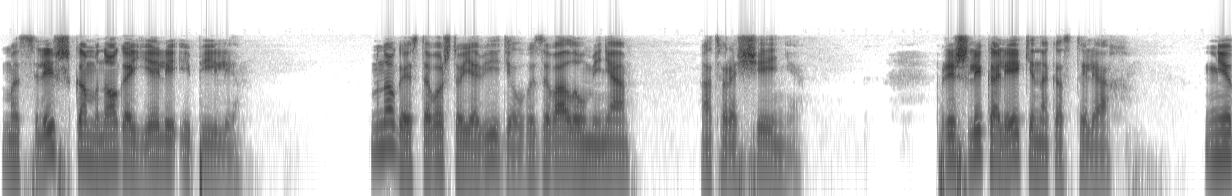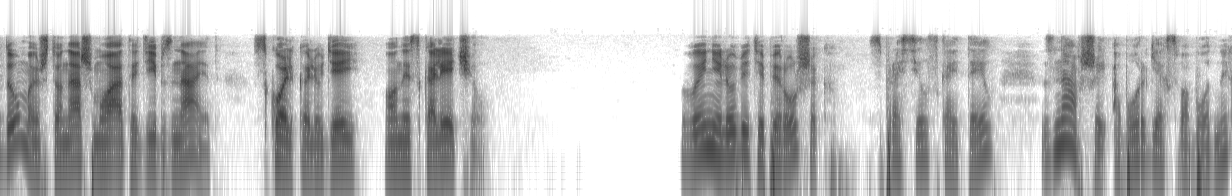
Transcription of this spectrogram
Мы слишком много ели и пили. Многое из того, что я видел, вызывало у меня отвращение. Пришли калеки на костылях. Не думаю, что наш Муата Дип знает, сколько людей он искалечил. «Вы не любите пирушек?» — спросил Скайтейл, знавший об оргиях свободных,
